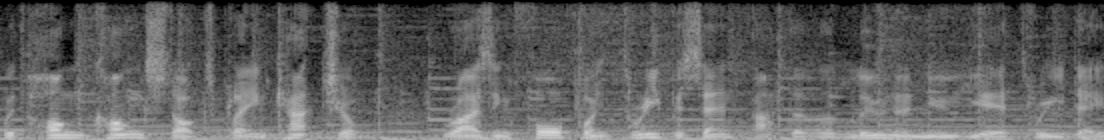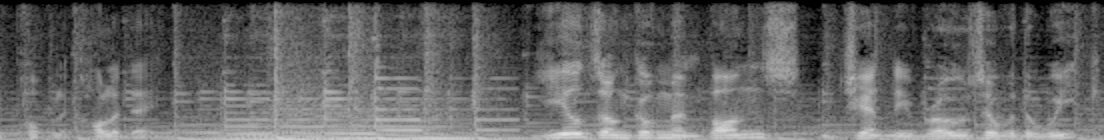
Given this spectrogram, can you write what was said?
with Hong Kong stocks playing catch up, rising 4.3% after the Lunar New Year three day public holiday. Yields on government bonds gently rose over the week,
